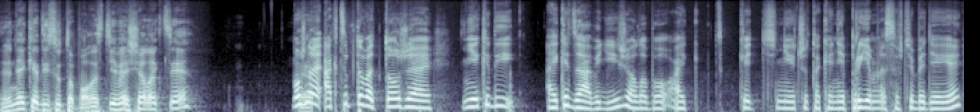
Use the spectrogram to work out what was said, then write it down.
Niekedy sú to bolestivejšie lekcie, Možno aj akceptovať to, že niekedy, aj keď závidíš, alebo aj keď niečo také nepríjemné sa v tebe deje,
